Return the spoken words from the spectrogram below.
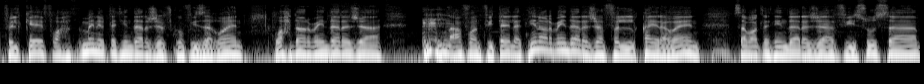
في الكيف 38 درجة تكون في زغوان 41 درجة عفوا في تايلا 42 درجة في القيروان 37 درجة في سوسة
